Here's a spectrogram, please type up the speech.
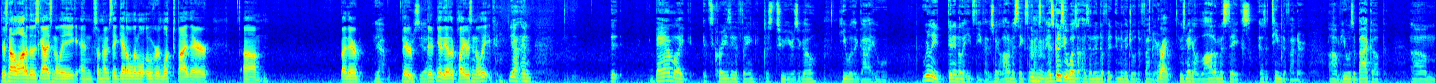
there's not a lot of those guys in the league, and sometimes they get a little overlooked by their, um, by their Yeah. Their, Peers, yeah. their yeah the other players in the league. Yeah, and it, Bam, like it's crazy to think just two years ago, he was a guy who really didn't know the Heat's defense. He was making a lot of mistakes defensively. As good as he was as an indiv- individual defender, Mm-hmm. Right. He was making a lot of mistakes as a team defender. Um, he was a backup. Um,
